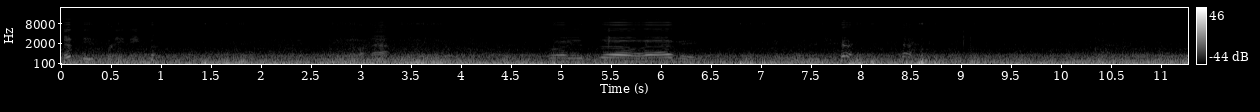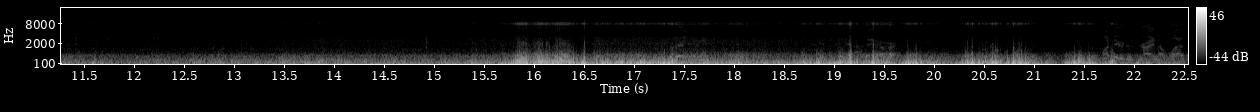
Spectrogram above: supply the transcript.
This seat's pretty decent. Good on that. But it's so heavy. Yeah, they are. One dude was riding a Let's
